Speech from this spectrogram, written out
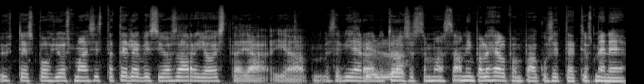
yhteispohjoismaisista televisiosarjoista ja, ja se vierailu Kyllä. toisessa maassa on niin paljon helpompaa kuin sitten, että jos menee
